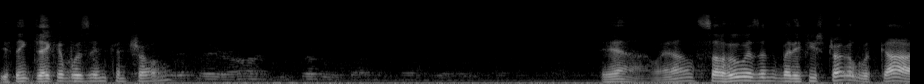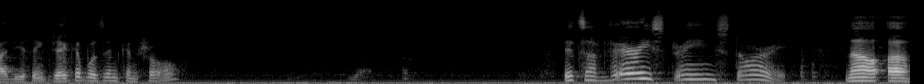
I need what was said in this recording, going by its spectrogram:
You think Jacob was in control? Yeah, well, so who was in? But if you struggled with God, do you think Jacob was in control? It's a very strange story. Now, uh,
